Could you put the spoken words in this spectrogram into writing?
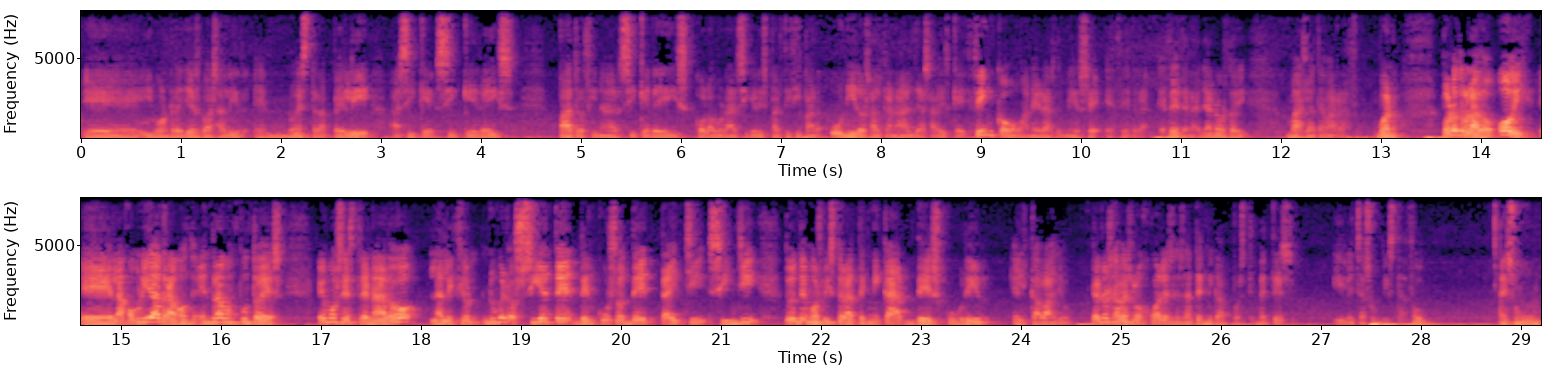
eh, Ivonne Reyes va a salir en nuestra peli así que si queréis patrocinar, si queréis colaborar, si queréis participar, uniros al canal, ya sabéis que hay cinco maneras de unirse, etcétera, etcétera. Ya no os doy más la tabarra. Bueno, por otro lado, hoy eh, en la comunidad Dragon, en dragon.es, hemos estrenado la lección número 7 del curso de Tai Chi Shinji, donde hemos visto la técnica descubrir el caballo. ¿Que no sabes cuál es esa técnica? Pues te metes y le echas un vistazo. Es un,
